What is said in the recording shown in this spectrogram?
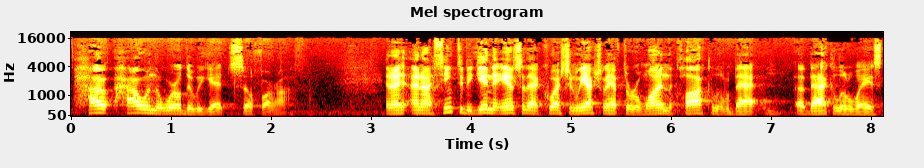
How, how in the world did we get so far off? And I, and I think to begin to answer that question, we actually have to rewind the clock a little back, uh, back a little ways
